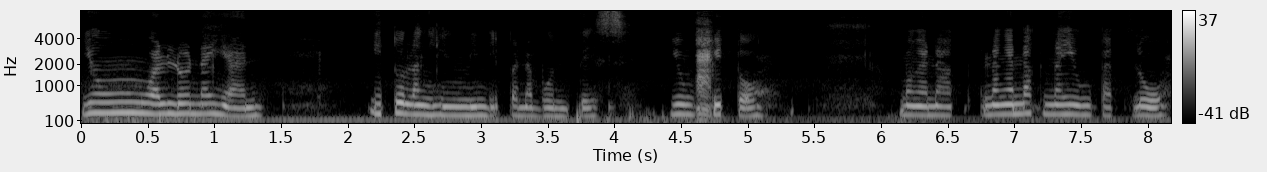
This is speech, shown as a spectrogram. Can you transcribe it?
Yung walo na yan ito lang yung hindi pa nabuntis. Yung pito mga nak nanganak na yung tatlo.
